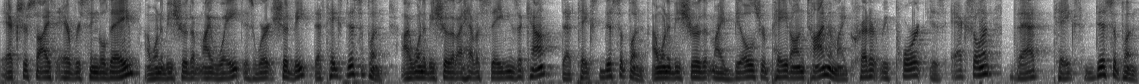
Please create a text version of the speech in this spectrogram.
exercise every single day. I want to be sure that my weight is where it should be. That takes discipline. I want to be sure that I have a savings account. That takes discipline. I want to be sure that my bills are paid on time and my credit report is excellent. That takes discipline.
